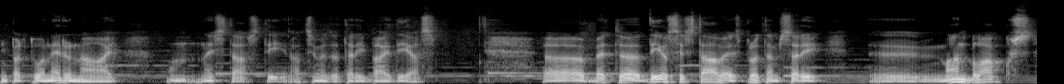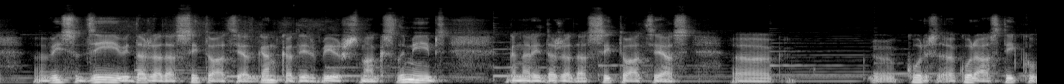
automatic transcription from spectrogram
viņi par to nerunāja un nestāstīja. Atcīm redzot, arī baidījās. Uh, bet uh, Dievs ir stāvējis, protams, arī man blakus visu dzīvi, dažādās situācijās, gan kad ir bijušas smagas slimības, uh, gan arī dažādās situācijās, kuras, kurās tiku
